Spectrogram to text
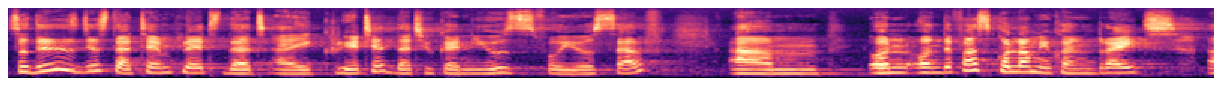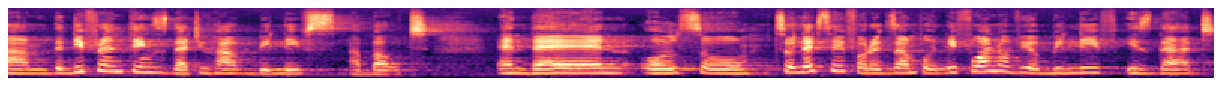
So this is just a template that I created that you can use for yourself. Um, on, on the first column, you can write um, the different things that you have beliefs about. And then also, so let's say, for example, if one of your beliefs is that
